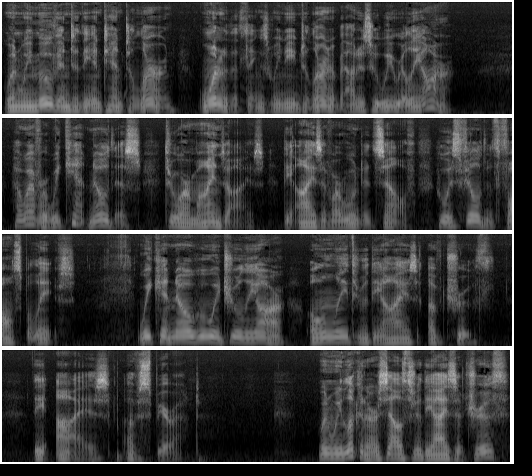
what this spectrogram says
When we move into the intent to learn, one of the things we need to learn about is who we really are. However, we can't know this through our mind's eyes, the eyes of our wounded self, who is filled with false beliefs. We can know who we truly are only through the eyes of truth, the eyes of spirit. When we look at ourselves through the eyes of truth,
